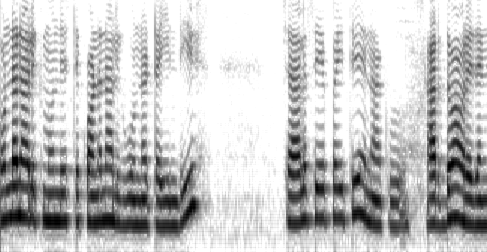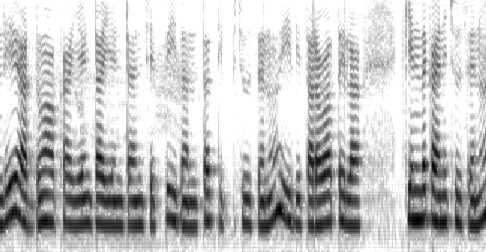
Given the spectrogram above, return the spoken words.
ఉండనాలికి ముందేస్తే కొండనాలికి ఉన్నట్టు అయింది చాలాసేపు అయితే నాకు అర్థం అవ్వలేదండి అర్థం అవ్వక ఏంటా ఏంటా అని చెప్పి ఇదంతా తిప్పి చూశాను. ఇది తర్వాత ఇలా కిందకి అని చూశాను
